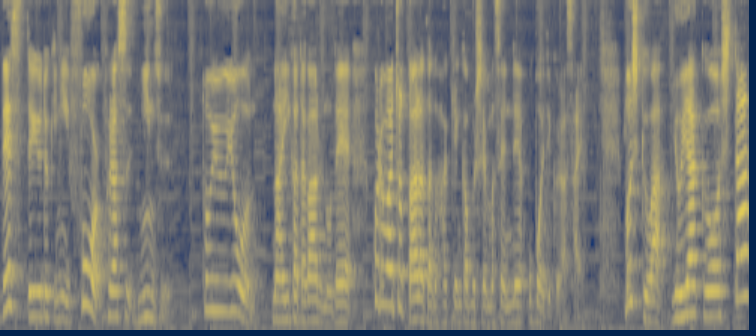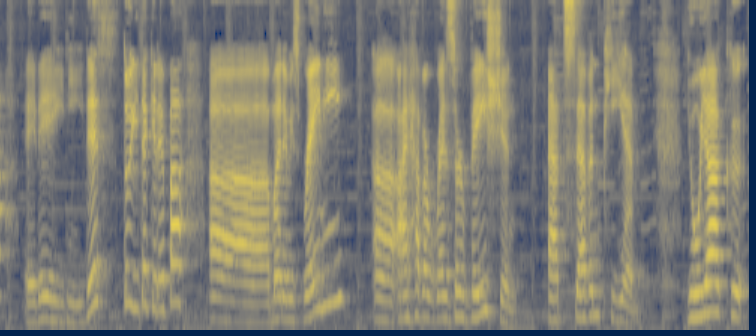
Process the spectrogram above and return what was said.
ですっていうときに for プラス人数というような言い方があるので、これはちょっと新たな発見かもしれませんね。覚えてください。もしくは予約をしたレイニーですと言いたければ、uh, My name is Rainy.、Uh, I have a reservation at 7 p.m. 予約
